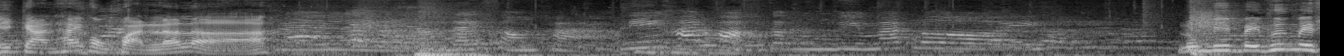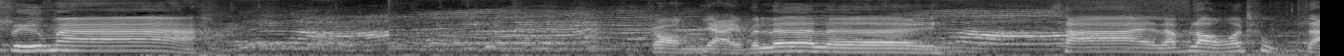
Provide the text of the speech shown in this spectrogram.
มีการให้ของขวัญแล้วเหรอได้ซองค่ะ นี่คาดหวังจากลุงบีมากเลยลุงบีมไปเพิ่งไปซื้อมา จริงเหรอจริงเลยนะกล่องใหญ่เบ้อเร่อเลยหรอใช่รับรองว่าถูกใจ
